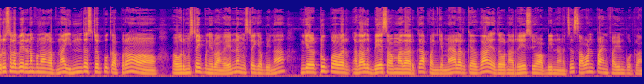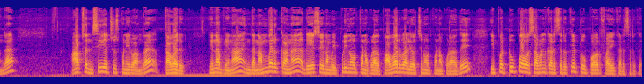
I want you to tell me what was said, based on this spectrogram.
ஒரு சில பேர் என்ன பண்ணுவாங்க அப்படின்னா இந்த ஸ்டெப்புக்கு அப்புறம் ஒரு மிஸ்டேக் பண்ணிடுவாங்க என்ன மிஸ்டேக் அப்படின்னா இங்கே டூ பவர் அதாவது பேஸ் சமமாக தான் இருக்குது அப்போ இங்கே மேலே இருக்கிறது தான் இதோட ரேஷியோ அப்படின்னு நினச்சி செவன் பாயிண்ட் ஃபைவ்னு போட்டுருவாங்க. ஆப்ஷன் சியை சூஸ் பண்ணிடுவாங்க தவறு. என்ன அப்படின்னா இந்த நம்பருக்கான ரேஷியோ நம்ம இப்படி நோட் பண்ணக்கூடாது. பவர் வேல்யூ வச்சு நோட் பண்ணக்கூடாது. இப்போ டூ பவர் செவன் கிடச்சிருக்கு டூ பவர் ஃபைவ் கிடச்சிருக்கு.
